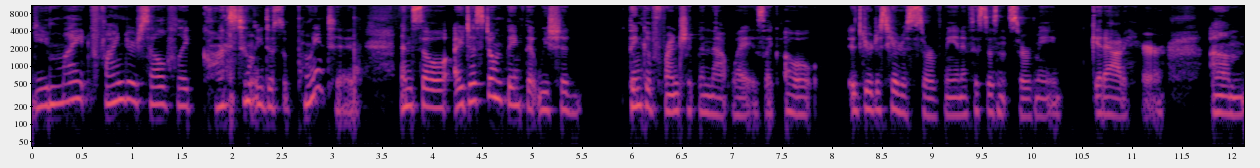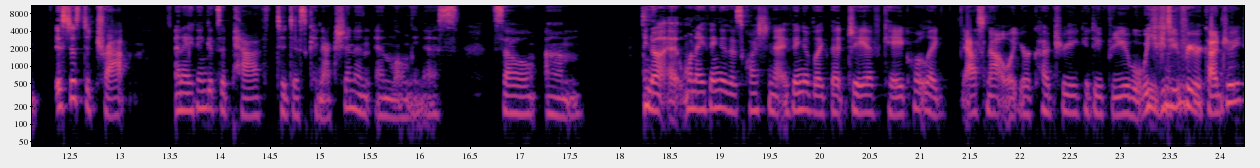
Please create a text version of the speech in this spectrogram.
you might find yourself like constantly disappointed. And so I just don't think that we should think of friendship in that way. It's like, oh, you're just here to serve me. And if this doesn't serve me, get out of here. Um, it's just a trap. And I think it's a path to disconnection and, and loneliness. So, um, you know, when I think of this question, I think of like that JFK quote, like, ask not what your country could do for you, but what you could do for your country.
